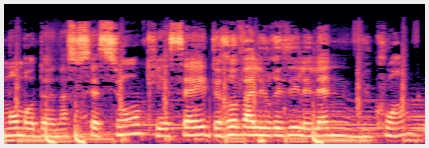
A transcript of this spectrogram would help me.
membre d'une association qui essaye de revaloriser les laines du coin.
